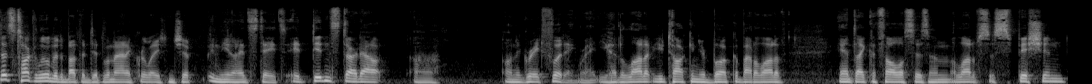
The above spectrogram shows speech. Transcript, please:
let's talk a little bit about the diplomatic relationship in the United States. It didn't start out uh, on a great footing, right? You had a lot of, you talk in your book about a lot of anti Catholicism, a lot of suspicion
